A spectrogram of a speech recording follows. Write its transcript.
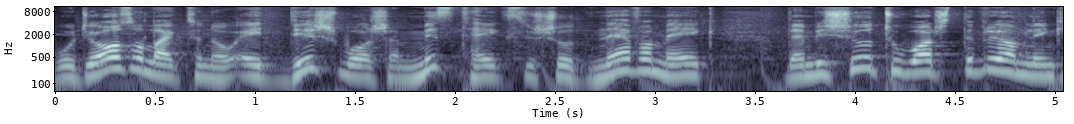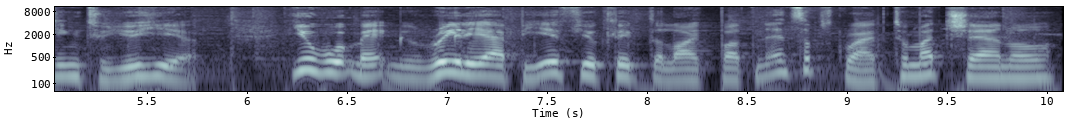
Would you also like to know 8 dishwasher mistakes you should never make? Then be sure to watch the video I'm linking to you here. You would make me really happy if you click the like button and subscribe to my channel.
